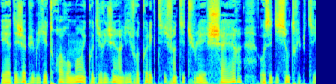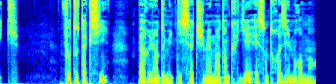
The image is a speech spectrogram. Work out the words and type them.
et a déjà publié trois romans et co-dirigé un livre collectif intitulé Cher aux éditions Triptyque. Phototaxi, paru en 2017 chez Mémoire d'Encrier, est son troisième roman.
